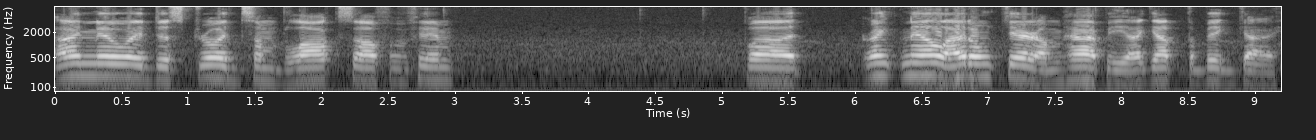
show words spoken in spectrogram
I know I destroyed some blocks off of him. But right now I don't care. I'm happy. I got the big guy.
